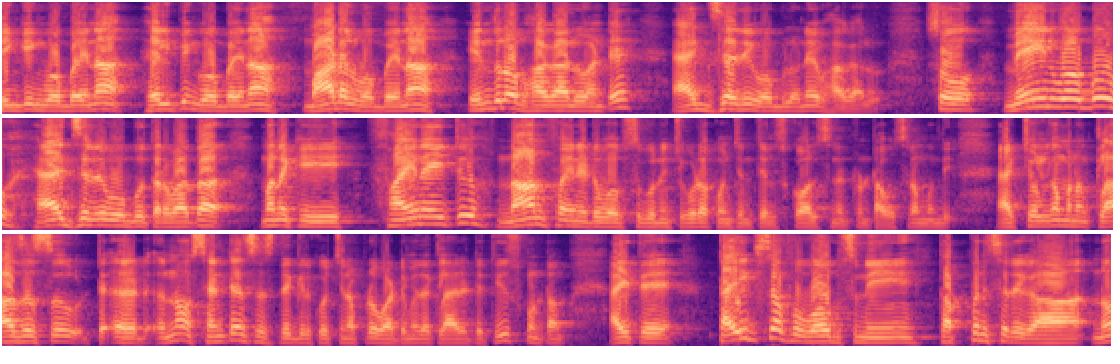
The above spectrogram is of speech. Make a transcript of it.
లింకింగ్ వెబ్ అయినా హెల్పింగ్ వెబ్ అయినా మోడల్ వెబ్ అయినా ఎందులో భాగాలు అంటే యాక్సరీ వెబ్లోనే భాగాలు. So main verb auxiliary verb తర్వాత మనకి ఫైనైట్ నాన్ ఫైనైట్ వెబ్స్ గురించి కూడా కొంచెం తెలుసుకోవాల్సినటువంటి అవసరం ఉంది. యాక్చువల్గా మనం క్లాజెస్ నో సెంటెన్సెస్ దగ్గరికి వచ్చినప్పుడు వాటి మీద క్లారిటీ తీసుకుంటాం. అయితే టైప్స్ ఆఫ్ వర్బ్స్ని తప్పనిసరిగా నో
